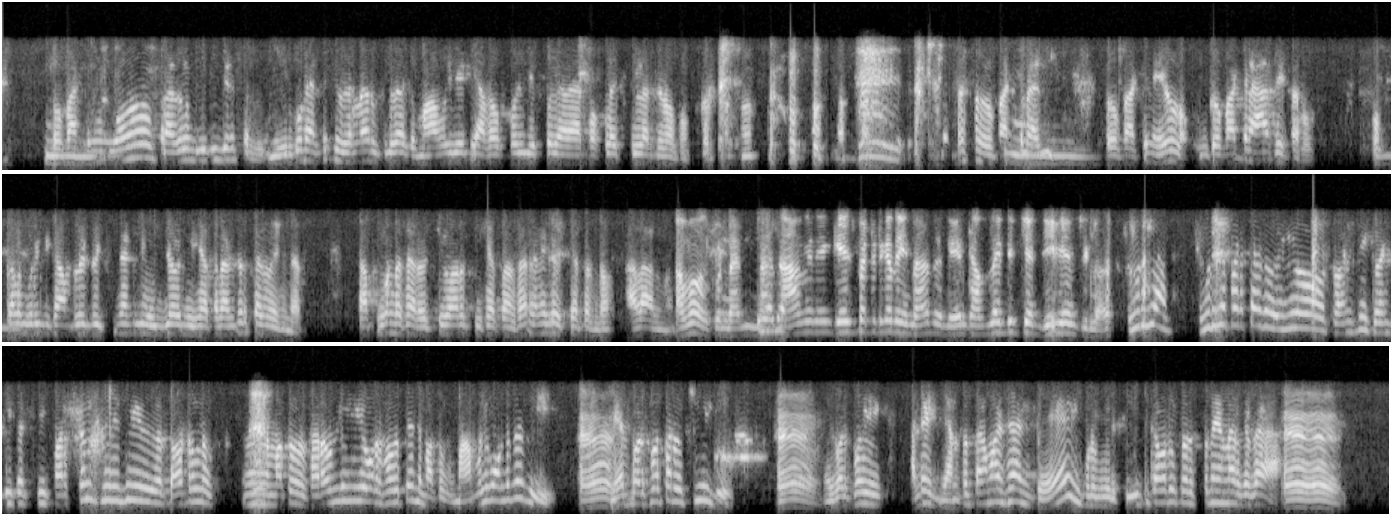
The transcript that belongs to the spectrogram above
ఒక పక్కనేమో ప్రజలు బీటీ చేస్తారు. మీరు కూడా ఎంత విన్నారు ఇప్పుడు దాకా మామూలుగా పెట్టి అదొక్కళ్ళు చెప్పుకోలే కుక్కలు ఎత్తుకెళ్ళారు ఒక్కొక్కరు పక్కన అది. ఓ పక్కన ఏళ్ళు. ఇంకో పక్కన ఆపేశారు. కుక్కల గురించి కంప్లైంట్ వచ్చినట్టు ఉద్యోగం తీసేస్తారు అంటే కమిషనర్ తప్పకుండా సార్ వచ్చే వారం తీసేస్తాం సార్ అనేసి వచ్చేస్తుంటాం. అలా అన్నమాట. అమ్మో ఇప్పుడు నన్ను నా మీద ఏం కేసు పెట్టాడు కదా ఈ నాదు? నేను కంప్లైంట్ ఇచ్చాను జీవీఎంసీలో. చూడుగా చూడుగా పెడతాడు. అయ్యో ట్వంటీ ట్వంటీ థర్టీ పర్సెంట్ ఇది టోటల్ మొత్తం సరౌండింగ్ యువర్ హౌస్ అండి మొత్తం మామూలుగా ఉండదు అది. మీద పడిపోతారు వచ్చి మీకు. పడిపోయి అంటే ఎంత తమాషా అంటే ఇప్పుడు మీరు సీట్ కవర్లు కరుస్తున్నాయి అన్నారు కదా.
